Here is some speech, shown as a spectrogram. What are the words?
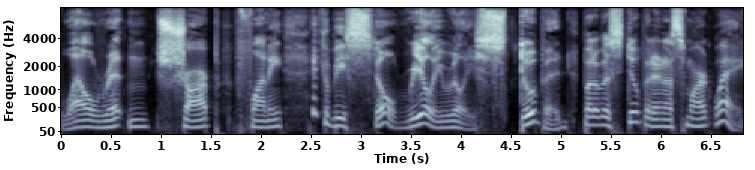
well written, sharp, funny. It could be still really, really stupid, but it was stupid in a smart way.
